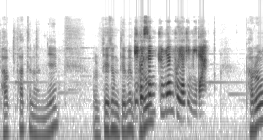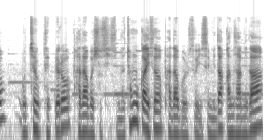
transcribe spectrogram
박 파트너님 오늘 배송되면 이곳은 금연구역입니다. 바로 우체국 택배로 받아보실 수 있습니다. 총무과에서 받아볼 수 있습니다. 감사합니다.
